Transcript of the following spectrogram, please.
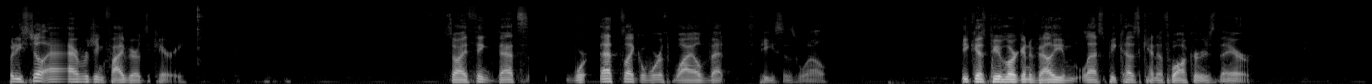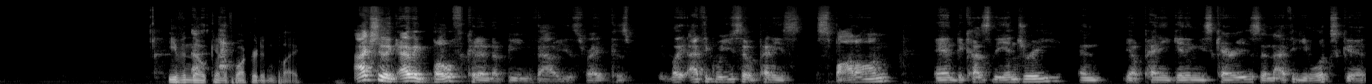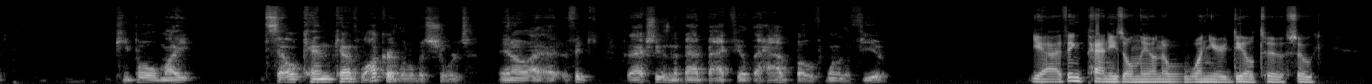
but he's still averaging five yards a carry. So I think that's that's like a worthwhile vet piece as well, because people are going to value him less because Kenneth Walker is there, even though Kenneth Walker didn't play. I actually think I think both could end up being values, right? Because like I think what you said with Penny's spot on, and because of the injury and you know Penny getting these carries, and I think he looks good. People might sell Ken Kenneth Walker a little bit short. You know, I, I think it actually isn't a bad backfield to have both. One of the few. Yeah, I think Penny's only on a one year deal too, so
